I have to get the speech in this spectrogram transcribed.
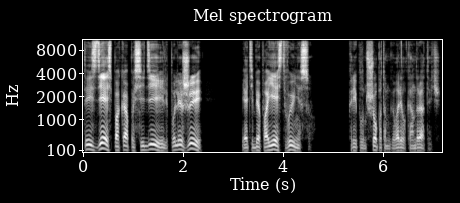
«Ты здесь пока посиди или полежи, я тебе поесть вынесу», — хриплым шепотом говорил Кондратович.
